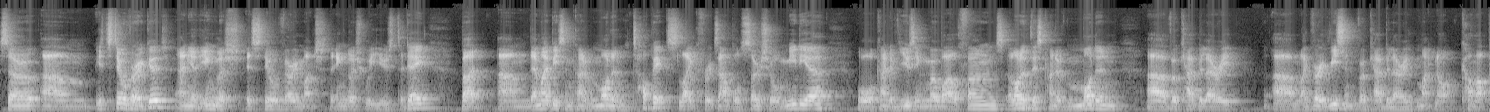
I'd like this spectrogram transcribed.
So um, it's still very good, and yeah, the English is still very much the English we use today but um, there might be some kind of modern topics, like, for example, social media or kind of using mobile phones. A lot of this kind of modern uh, vocabulary, um, like very recent vocabulary, might not come up.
